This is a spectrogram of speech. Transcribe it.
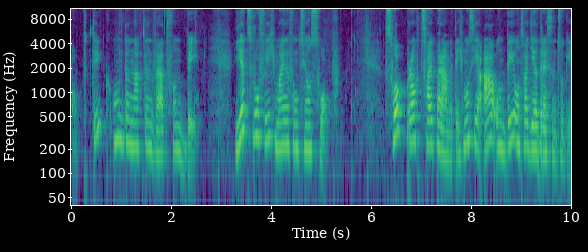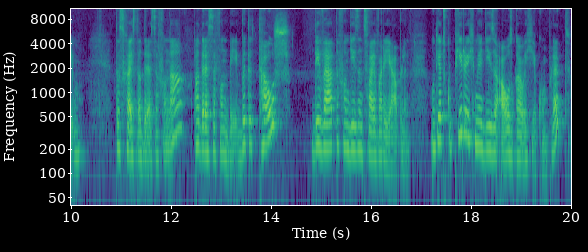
Optik und danach den Wert von b. Jetzt rufe ich meine Funktion swap. Swap braucht zwei Parameter. Ich muss hier a und b und zwar die Adressen zugeben. Das heißt Adresse von a, Adresse von b. Bitte tausch die Werte von diesen zwei Variablen. Und jetzt kopiere ich mir diese Ausgabe hier komplett.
